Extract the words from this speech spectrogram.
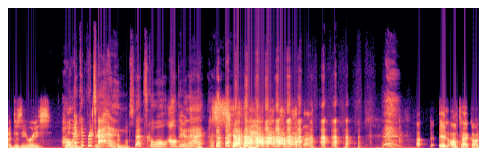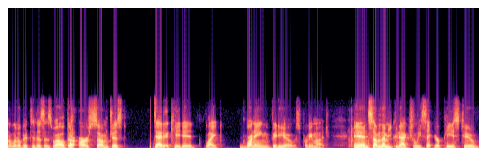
a Disney race. Oh, I they could race. pretend. That's cool. I'll do that. Uh, and I'll tack on a little bit to this as well. There are some just dedicated like running videos pretty much. And some of them you can actually set your pace to.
